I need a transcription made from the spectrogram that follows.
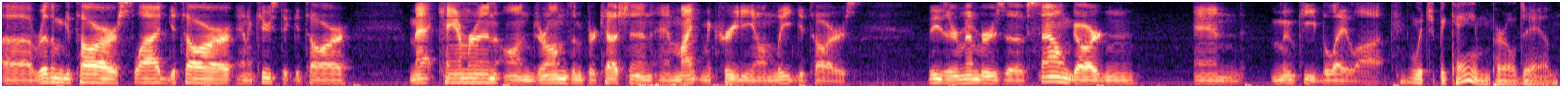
uh, rhythm guitar, slide guitar, and acoustic guitar. Matt Cameron on drums and percussion, and Mike McCready on lead guitars. These are members of Soundgarden and Mookie Blaylock. which became Pearl Jam.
